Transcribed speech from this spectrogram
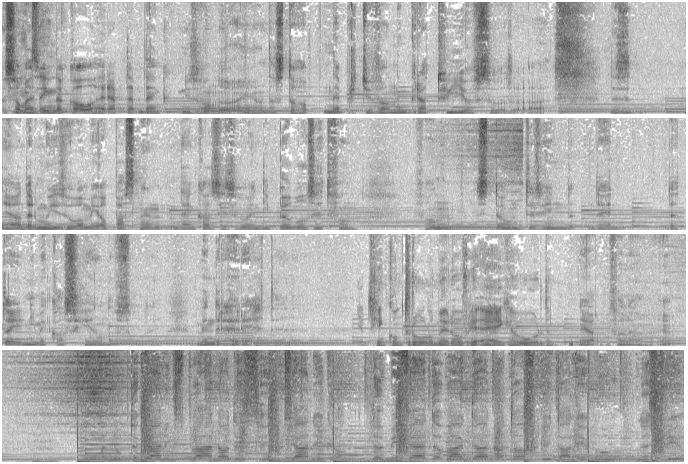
Sommige dingen dat ik al gerapt heb, denk ik nu zo van, oh ja, dat is toch op het nippertje van gratuit of zo. ah. Dus ja, daar moet je zo wat mee oppassen. En ik denk als je zo in die bubbel zit van, van stone te zijn, dat, dat, je, dat, dat je niet meer kan schelen of zo. Minder gericht. Je hebt geen controle meer over je eigen woorden. ja, voilà. Ja. Op de Koningsplein naar de De misère de weg daar naar het hospitaal Ne schreeuw,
